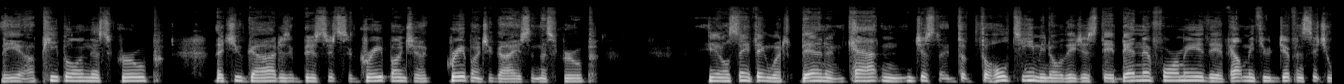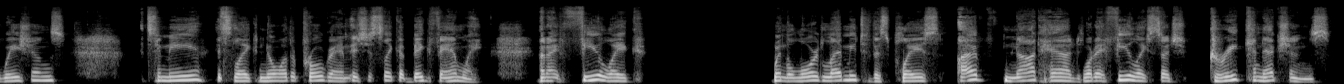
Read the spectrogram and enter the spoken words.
the uh, people in this group that you got. It's, it's a great bunch of great bunch of guys in this group you know, same thing with Ben and Kat and just the, the whole team, you know, they just, they've been there for me. They've helped me through different situations. To me, it's like no other program. It's just like a big family. And I feel like when the Lord led me to this place, I've not had what I feel like such great connections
